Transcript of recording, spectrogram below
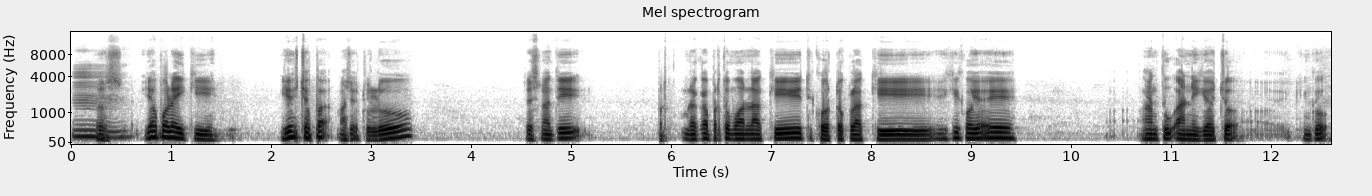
Hmm. Terus ya apa lah iki? Ya coba masuk dulu. Terus nanti per- mereka pertemuan lagi, digodok lagi. Iki koyoke ngantukan iki ojo. Iki kok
